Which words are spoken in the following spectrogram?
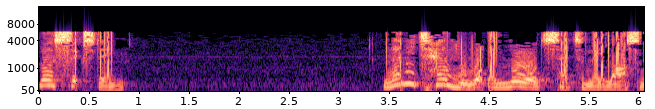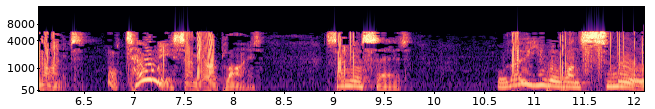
Verse 16. Let me tell you what the Lord said to me last night. Well, tell me, Samuel replied. Samuel said, Although you were once small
